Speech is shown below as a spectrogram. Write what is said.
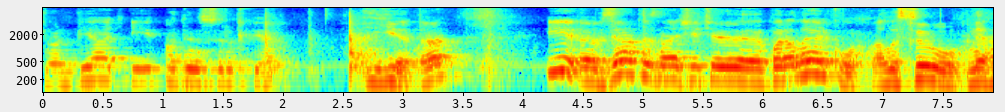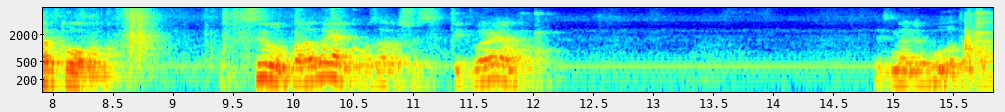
0,5 і 1,45. Є, так? І е, взяти, значить, е, паралельку, але сиру, не гартовану. Сиру паралельку, зараз щось підберемо. Десь мене була така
